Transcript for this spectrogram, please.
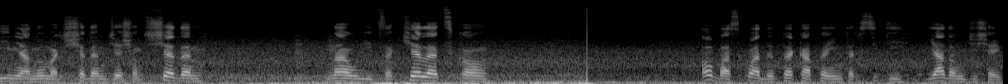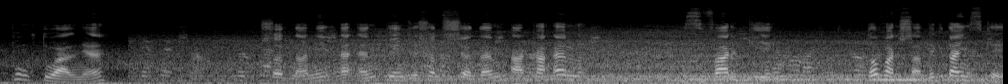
Linia numer 77 na ulicę Kielecką. Oba składy PKP Intercity jadą dzisiaj punktualnie. Przed nami E EN57 AKM z Warki do Warszawy Gdańskiej.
